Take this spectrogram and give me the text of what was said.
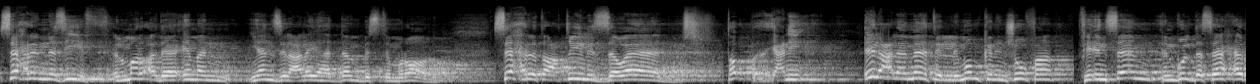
سحر النزيف المرأة دائما ينزل عليها الدم باستمرار. سحر تعطيل الزواج. طب يعني إيه العلامات اللي ممكن نشوفها في إنسان نقول ده ساحر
